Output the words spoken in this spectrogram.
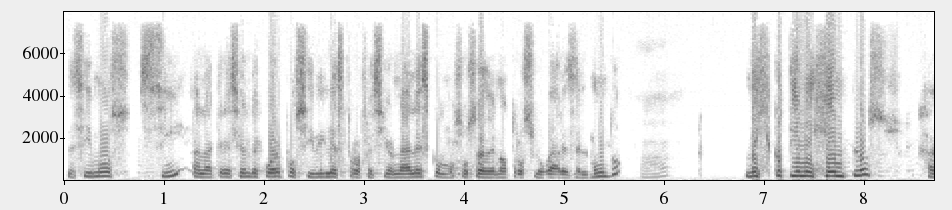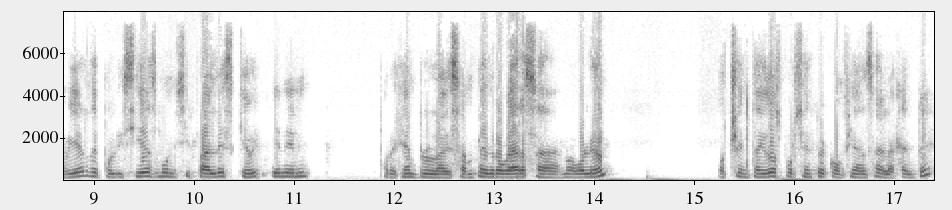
Decimos sí a la creación de cuerpos civiles profesionales como sucede en otros lugares del mundo. México tiene ejemplos, Javier, de policías municipales que hoy tienen, por ejemplo, la de San Pedro Garza, Nuevo León, 82% de confianza de la gente.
